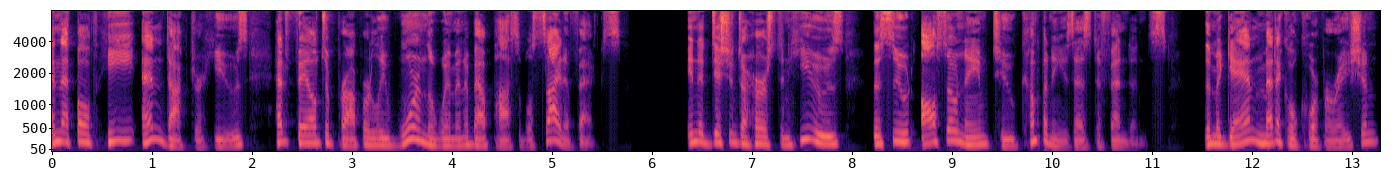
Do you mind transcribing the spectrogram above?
and that both he and Dr. Hughes had failed to properly warn the women about possible side effects. In addition to Hurst and Hughes, the suit also named two companies as defendants the McGhan Medical Corporation,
